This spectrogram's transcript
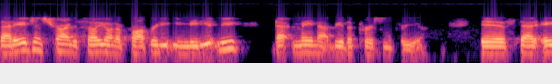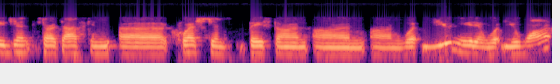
that agent's trying to sell you on a property immediately, that may not be the person for you. If that agent starts asking uh, questions based on, on, on what you need and what you want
